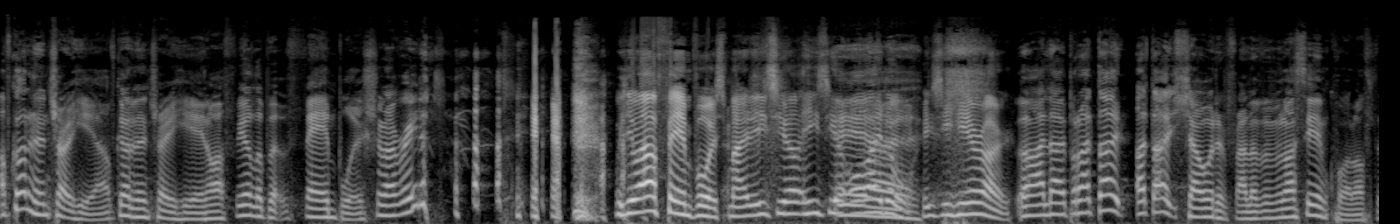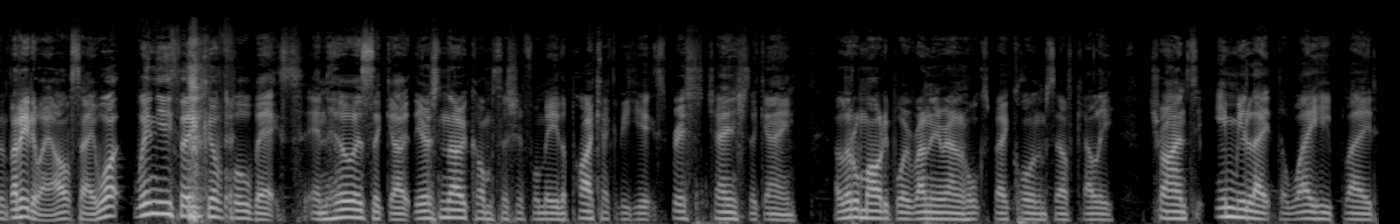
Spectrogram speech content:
I've got an intro here. I've got an intro here and I feel a bit fanboy. Should I read it? well, you are fan voice, mate. He's your he's your Yeah. idol. He's your hero. Oh, I know, but I don't I don't show it in front of him and I see him quite often. But anyway, I'll say what when you think of fullbacks and who is the GOAT, there is no competition for me. The Paekakariki Express changed the game. A little Māori boy running around in Hawke's Bay calling himself Kelly, trying to emulate the way he played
